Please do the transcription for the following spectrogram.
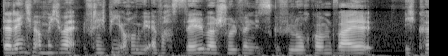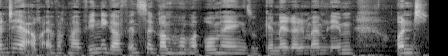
da denke ich mir auch manchmal, vielleicht bin ich auch irgendwie einfach selber schuld, wenn dieses Gefühl hochkommt, weil ich könnte ja auch einfach mal weniger auf Instagram rumhängen, so generell in meinem Leben. Und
